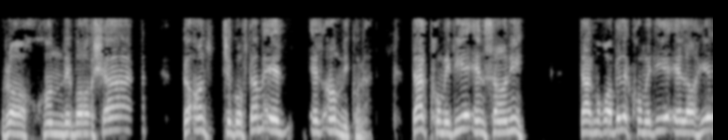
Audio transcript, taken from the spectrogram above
را خوانده باشد به آنچه گفتم اذعان می‌کند. در کمدی انسانی در مقابل کمدی الهی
